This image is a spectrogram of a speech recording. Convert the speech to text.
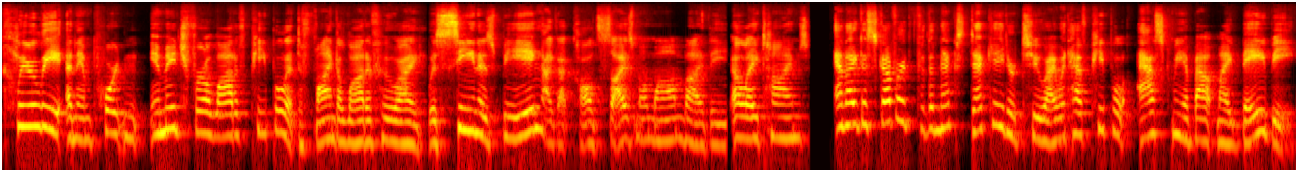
clearly an important image for a lot of people. It defined a lot of who I was seen as being. I got called Seismo Mom by the LA Times. And I discovered for the next decade or two, I would have people ask me about my baby.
